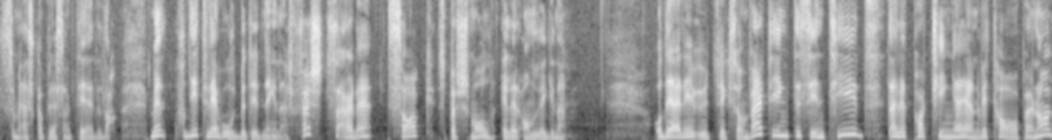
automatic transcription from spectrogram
som jeg skal presentere, da. Men de tre hovedbetydningene. Først så er det sak, spørsmål eller anliggende. Og det er i uttrykk som 'hver ting til sin tid'. Det er et par ting jeg gjerne vil ta opp her nå.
